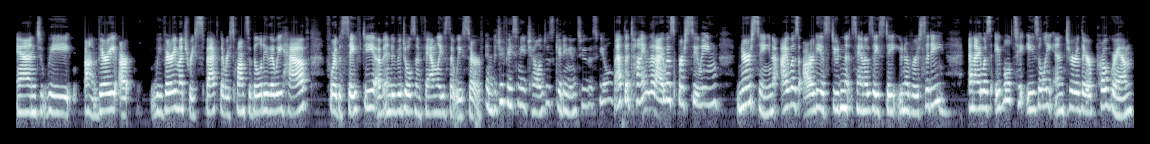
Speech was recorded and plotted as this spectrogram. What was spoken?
and we um, very are we very much respect the responsibility that we have for the safety of individuals and families that we serve. And did you face any challenges getting into this field? At the time that I was pursuing nursing, I was already a student at San Jose State University. and I was able to easily enter their program,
